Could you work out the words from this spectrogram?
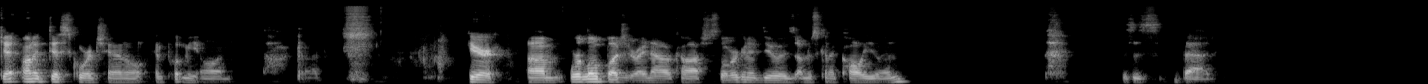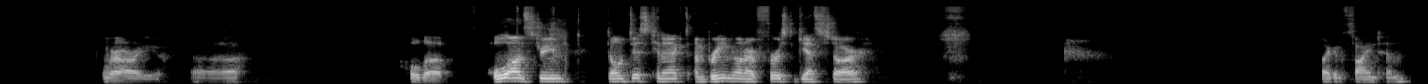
Get on a Discord channel and put me on. Oh, God. Here, um, we're low budget right now, Akash. So what we're gonna do is I'm just gonna call you in. this is bad. Where are you? Uh, hold up. Hold on, stream. Don't disconnect. I'm bringing on our first guest star. If I can find him.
